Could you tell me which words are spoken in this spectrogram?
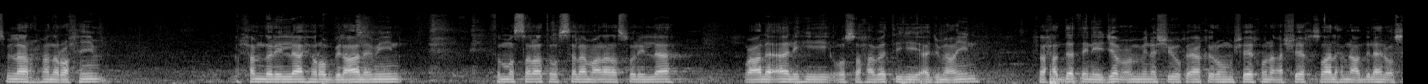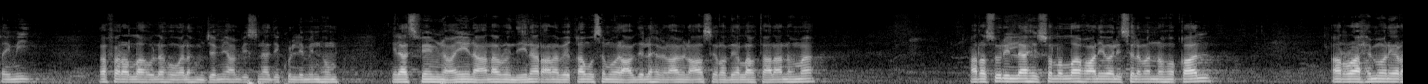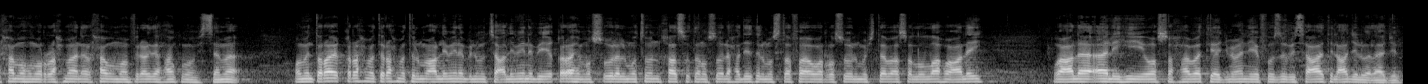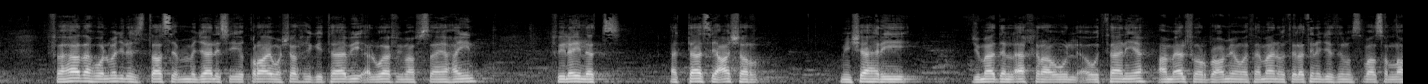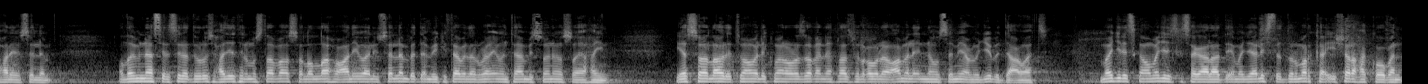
بسم الله الرحمن الرحيم الحمد لله رب العالمين ثم الصلاة والسلام على رسول الله وعلى آله وصحابته أجمعين فحدثني جمع من الشيوخ آخرهم شيخنا الشيخ صالح بن عبد الله العصيمي غفر الله له ولهم جميعا بإسناد كل منهم إلى سفيان بن عيين عن عمرو بن دينار عن أبي قاموس مولى عبد الله بن عامر العاصي رضي الله تعالى عنهما عن رسول الله صلى الله عليه وآله وسلم أنه قال الراحمون يرحمهم الرحمن يرحم من في الأرض يرحمكم من في السماء ومن طرائق الرحمة رحمة المعلمين بالمتعلمين بإقراهم أصول المتون خاصة أصول حديث المصطفى والرسول المجتبى صلى الله عليه وعلى آله وصحابته أجمعين ليفوزوا بسعادة العجل والآجل فهذا هو المجلس التاسع من مجالس إقراء وشرح كتاب الوافي ما في الصحيحين في ليلة التاسع عشر من شهر جماد الآخرة أو الثانية عام 1438 هجرة المصطفى صلى الله عليه وسلم وضمن سلسلة دروس حديث المصطفى صلى الله عليه وآله وسلم بدءا بكتاب الأربعين وانتهى بالسنة والصحيحين يسر الله الإتمام والإكمال ورزقنا الإخلاص في القول والعمل إنه سميع مجيب الدعوات majliskan waa majliska sagaalaad ee majaalista dulmarka iyo sharaxa kooban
